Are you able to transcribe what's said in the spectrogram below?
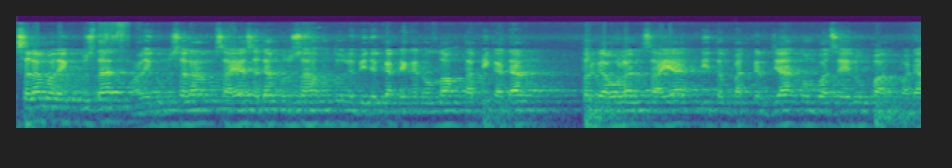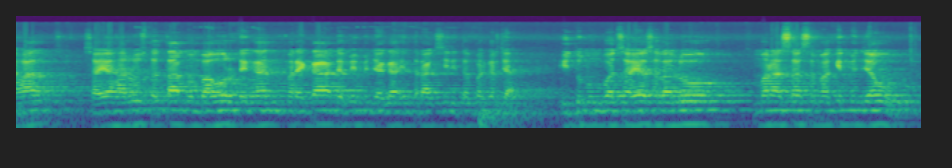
Assalamualaikum Ustaz Waalaikumsalam Saya sedang berusaha untuk lebih dekat dengan Allah Tapi kadang pergaulan saya di tempat kerja membuat saya lupa Padahal saya harus tetap membaur dengan mereka demi menjaga interaksi di tempat kerja Itu membuat saya selalu merasa semakin menjauh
